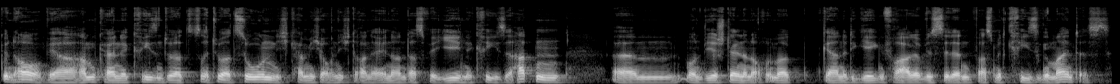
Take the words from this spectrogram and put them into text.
Genau, wir haben keine Krisensituation. Ich kann mich auch nicht daran erinnern, dass wir je eine Krise hatten. Ähm, und wir stellen dann auch immer gerne die Gegenfrage, wisst ihr denn, was mit Krise gemeint ist?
